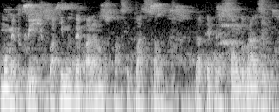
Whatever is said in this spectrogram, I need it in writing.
um momento crítico. Aqui nos deparamos com a situação da depressão do Brasil.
